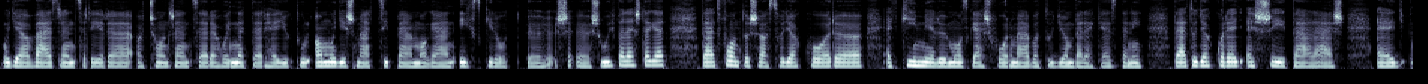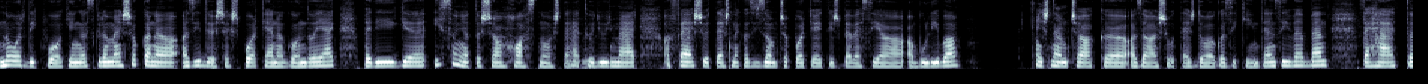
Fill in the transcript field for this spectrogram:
ugye a vázrendszerére, a csontrendszerre, hogy ne terheljük túl, amúgy is már cipel magán x kilót ö, ö, súlyfelesleget, tehát fontos az, hogy akkor ö, egy kímélő mozgásformába tudjon belekezdeni. Tehát, hogy akkor egy, egy sétálás, egy Nordic walking, az különben sokan a, az idősek sportjának gondolják, pedig iszonyatosan hasznos, tehát, hogy úgy már a fel felső testnek az izomcsoportjait is beveszi a, a buliba, és nem csak az alsótest dolgozik intenzívebben, tehát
